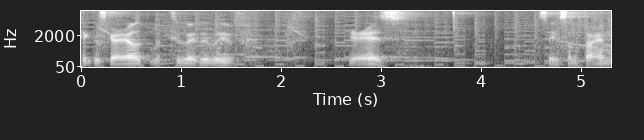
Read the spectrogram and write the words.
take this guy out with two, I believe. Is. Save some time.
